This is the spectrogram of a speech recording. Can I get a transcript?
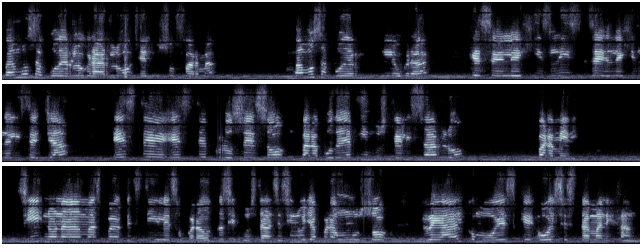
vamos a poder lograrlo el uso farma, vamos a poder lograr que se legislice, se legislice ya este, este proceso para poder industrializarlo para médicos. ¿sí? No nada más para textiles o para otras circunstancias, sino ya para un uso real como es que hoy se está manejando.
